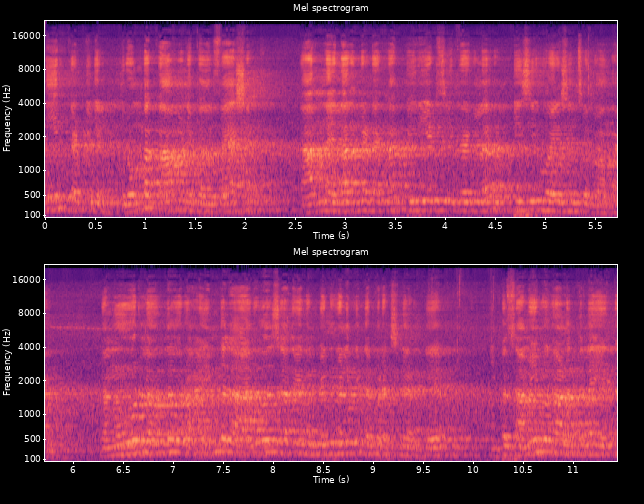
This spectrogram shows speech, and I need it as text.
நீர் கட்டிகள். இது ரொம்ப காமன் இப்போ ஃபேஷன் நார்மலாக எல்லாரும் கேட்டாங்கன்னா பீரியட்ஸ் இரெகுலர் பிசிஓஎஸ்ன்னு சொல்லுவாங்க. நம்ம ஊரில் வந்து ஒரு ஐம்பது அறுபது சதவீதம் பெண்களுக்கு இந்த பிரச்சனை இருக்குது இப்போ சமீப காலத்தில் எந்த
